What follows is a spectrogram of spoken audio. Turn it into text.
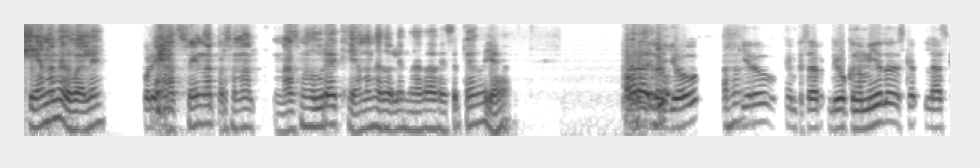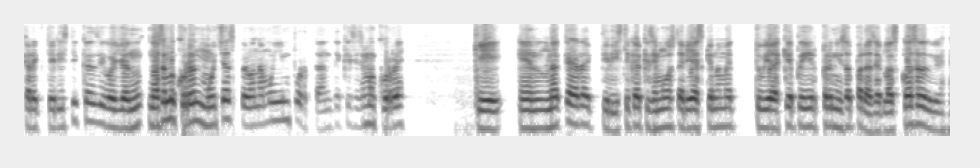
Que ya no me duele. Por ejemplo, Ya soy una persona más madura que ya no me duele nada de ese pedo, ya. Ahora, ejemplo, yo, quiero empezar, digo, con lo mío, las, ca- las características, digo, yo no, no se me ocurren muchas, pero una muy importante que sí se me ocurre que en una característica que sí me gustaría es que no me tuviera que pedir permiso para hacer las cosas, güey.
